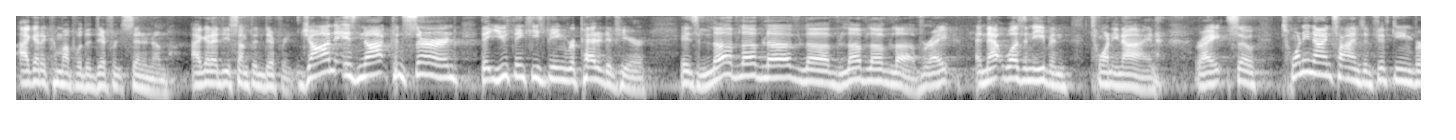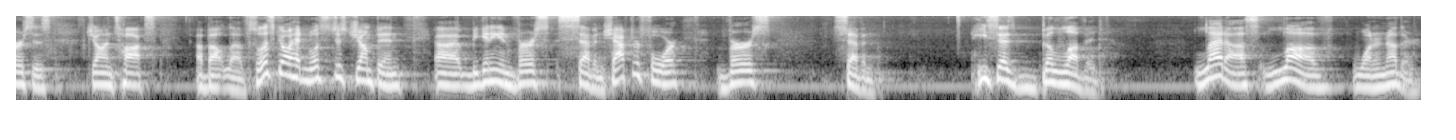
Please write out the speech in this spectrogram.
I got to come up with a different synonym. I got to do something different. John is not concerned that you think he's being repetitive here. It's love, love, love, love, love, love, love, right? And that wasn't even 29, right? So 29 times in 15 verses, John talks about love. So let's go ahead and let's just jump in, uh, beginning in verse 7. Chapter 4, verse 7. He says, Beloved, let us love one another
